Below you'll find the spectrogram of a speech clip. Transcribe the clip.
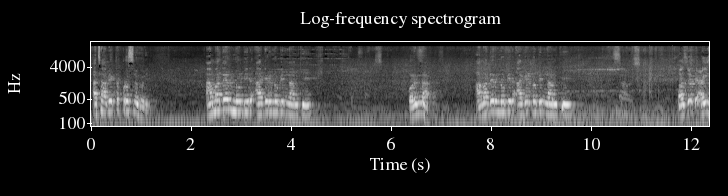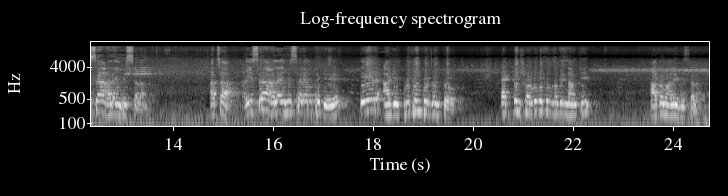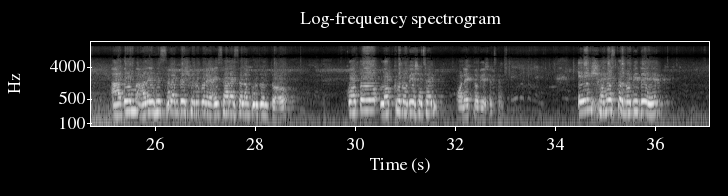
আচ্ছা আমি একটা প্রশ্ন করি। আমাদের নবীর আগের নবীর নাম কি? বলেন না। আমাদের নবীর আগের নবীর নাম কি? হজরত আইসা আলাইহিসালাম আচ্ছা আইসা আলাইহিসালাম থেকে এর আগে প্রথম পর্যন্ত একদম সর্বপ্রথম নবীর নাম কি? আদম আলাইহিসালাম আদম আলাইহিসালাম থেকে শুরু করে ঈসা আলাইহিসাল্লাম পর্যন্ত কত লক্ষ নবী এসেছেন? অনেক নবী এসেছেন। এই সমস্ত নবীদের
